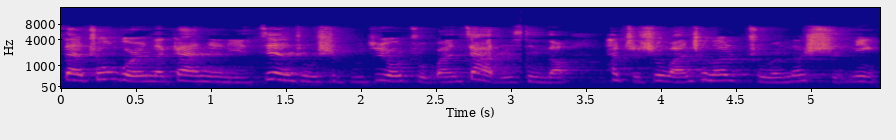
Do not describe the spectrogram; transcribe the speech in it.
在中国人的概念里，建筑是不具有主观价值性的，它只是完成了主人的使命。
